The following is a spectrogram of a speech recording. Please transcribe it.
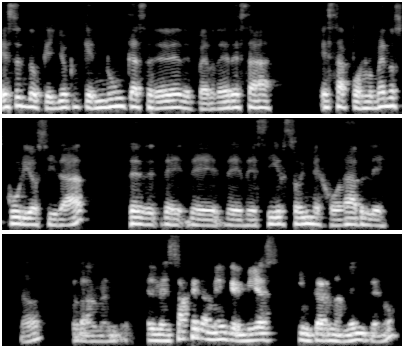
eso es lo que yo creo que nunca se debe de perder, esa, esa por lo menos curiosidad de, de, de, de decir soy mejorable, ¿no? Totalmente. El mensaje también que envías internamente, ¿no?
